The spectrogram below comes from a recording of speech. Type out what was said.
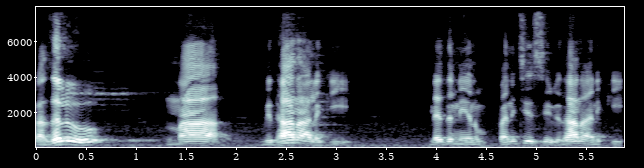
ప్రజలు నా విధానాలకి లేదా నేను పనిచేసే విధానానికి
